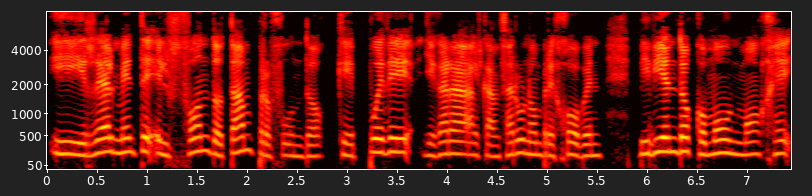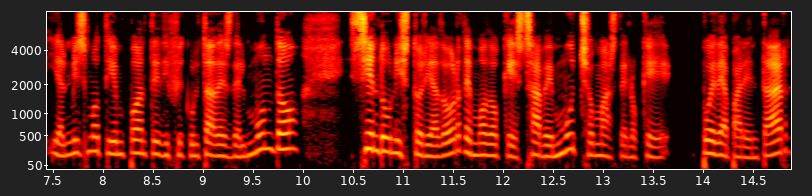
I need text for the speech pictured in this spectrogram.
y realmente el fondo tan profundo que puede llegar a alcanzar un hombre joven viviendo como un monje y al mismo tiempo ante dificultades del mundo, siendo un historiador, de modo que sabe mucho más de lo que puede aparentar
